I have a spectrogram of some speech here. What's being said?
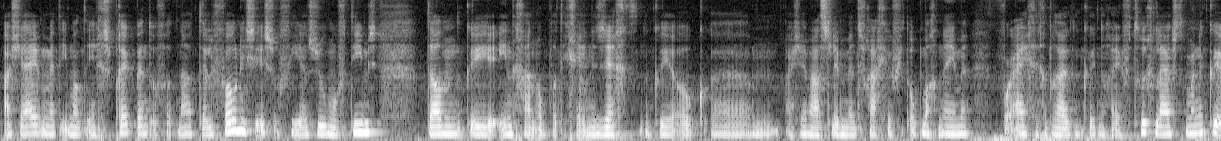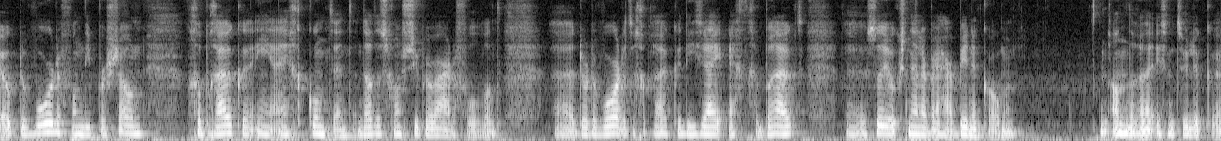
als jij met iemand in gesprek bent, of dat nou telefonisch is of via Zoom of Teams, dan kun je ingaan op wat diegene zegt. Dan kun je ook, ehm, als je helemaal slim bent, vraag je of je het op mag nemen voor eigen gebruik. Dan kun je het nog even terugluisteren. Maar dan kun je ook de woorden van die persoon gebruiken in je eigen content. En dat is gewoon super waardevol. Want uh, door de woorden te gebruiken die zij echt gebruikt, uh, zul je ook sneller bij haar binnenkomen. Een andere is natuurlijk uh,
